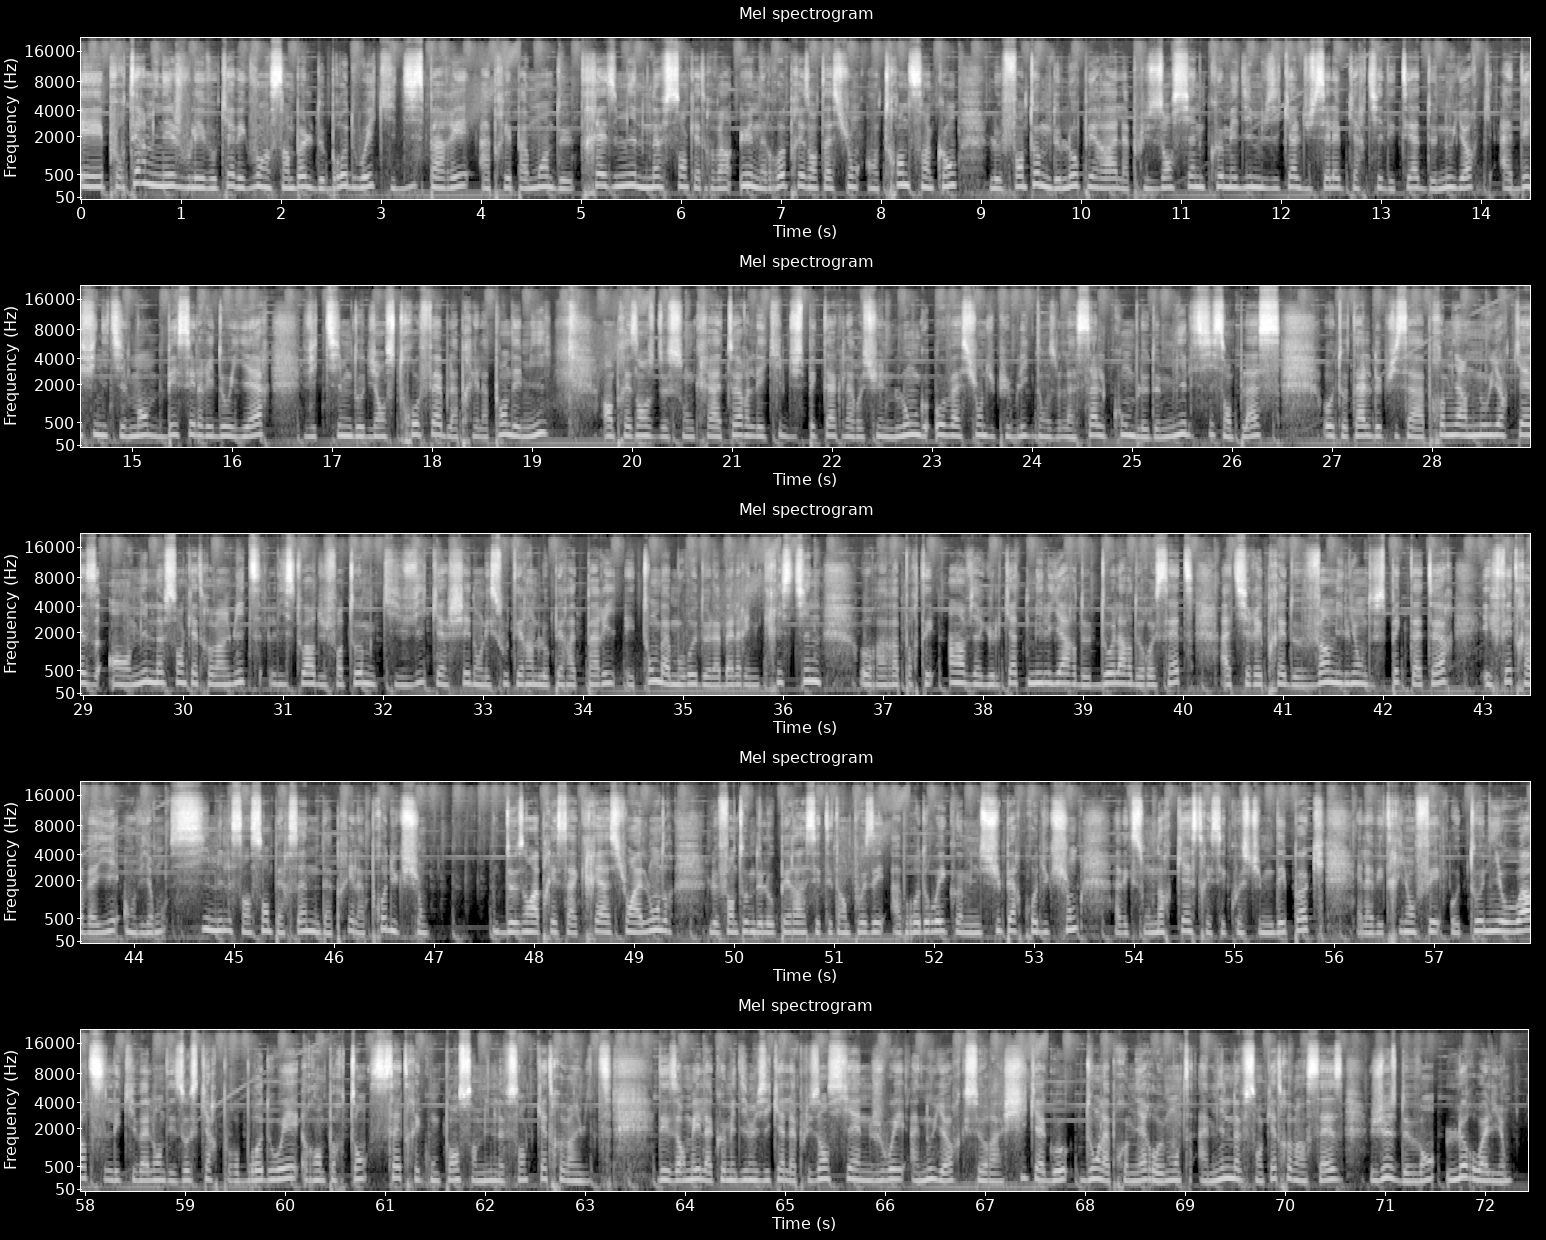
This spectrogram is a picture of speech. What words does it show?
Et pour terminer, je voulais évoquer avec vous un symbole de Broadway qui disparaît après pas moins de 13 981 représentations en 35 ans. Le fantôme de l'opéra, la plus ancienne comédie musicale du célèbre quartier des théâtres de New York, a définitivement baissé le rideau hier, victime d'audience trop faible après la pandémie. En présence de son créateur, l'équipe du spectacle a reçu une longue ovation du public dans la salle comble de 1600 places. Au total, depuis sa première new-yorkaise en 1900, 1988, l'histoire du fantôme qui vit caché dans les souterrains de l'Opéra de Paris et tombe amoureux de la ballerine Christine aura rapporté 1,4 milliard de dollars de recettes, attiré près de 20 millions de spectateurs et fait travailler environ 6500 personnes d'après la production. Deux ans après sa création à Londres, le fantôme de l'opéra s'était imposé à Broadway comme une super production avec son orchestre et ses costumes d'époque. Elle avait triomphé aux Tony Awards, l'équivalent des Oscars pour Broadway, remportant sept récompenses en 1988. Désormais, la comédie musicale la plus ancienne jouée à New York sera Chicago, dont la première remonte à 1996, juste devant Le Roi Lion.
